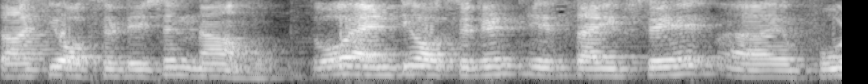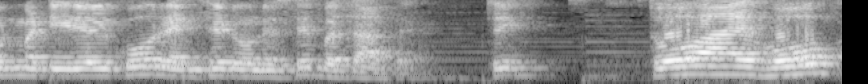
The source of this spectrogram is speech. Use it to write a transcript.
ताकि ऑक्सीडेशन ना हो। तो एंटीऑक्सीडेंट इस टाइप से फ़ूड मटेरियल को रेंसिड होने से बचाते हैं। ठीक? तो आई होप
